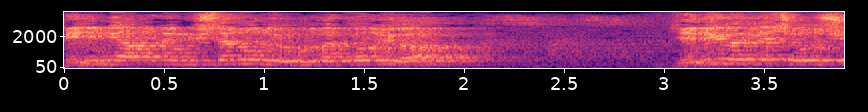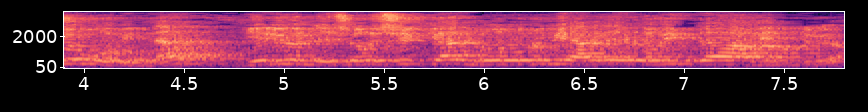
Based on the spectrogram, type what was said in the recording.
Benim yaptığım işler oluyor burada kalıyor. Geri yönde çalışıyor bobinler. Geri yönde çalışırken rotoru bir yerde yakalayıp devam ettiriyor.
